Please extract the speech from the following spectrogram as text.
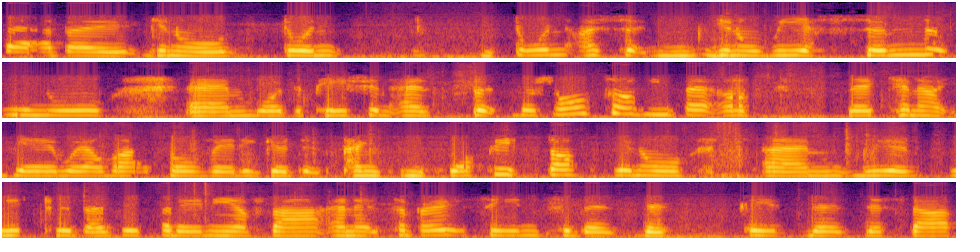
bit about, you know, don't don't assume, you know, we assume that we know um, what the patient is, but there's also a wee bit of the kind of, yeah, well, that's all very good, it's pink and fluffy stuff, you know, um, we're, we're too busy for any of that, and it's about saying to the, the the, the staff,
